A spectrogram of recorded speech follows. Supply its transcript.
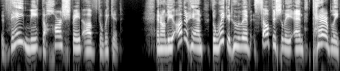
they meet the harsh fate of the wicked. And on the other hand, the wicked who live selfishly and terribly,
